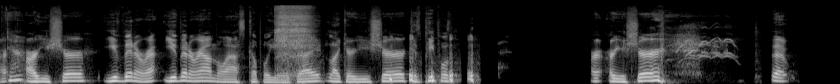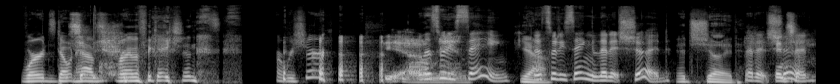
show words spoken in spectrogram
Are, Yeah. are you sure you've been around? You've been around the last couple of years, right? Like, are you sure? Because people, are, are you sure that words don't have ramifications? Are we sure? Yeah, well, oh, that's what he's saying Yeah. that's what he's saying that it should It should. that it should so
